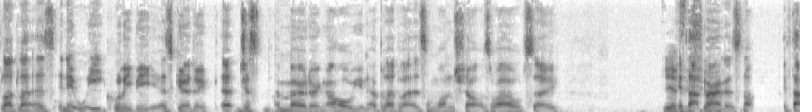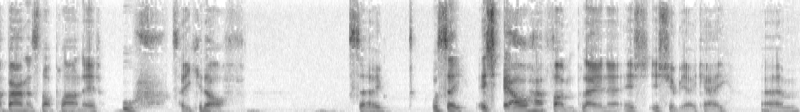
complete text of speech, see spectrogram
bloodletters, and it will equally be as good at just murdering a whole unit of bloodletters in one shot as well. So Yeah, if for that sure. banner's not if that banner's not planted, oof, take it off. So we'll see. It I'll have fun playing it. It, it should be okay. Um,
